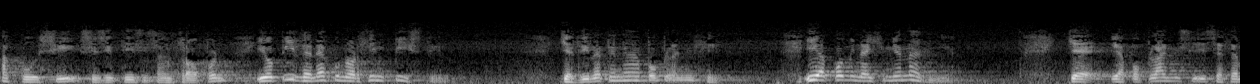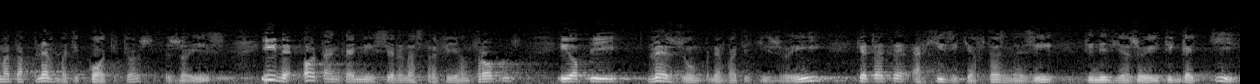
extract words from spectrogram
ακούσει συζητήσεις ανθρώπων οι οποίοι δεν έχουν ορθή πίστη και δύναται να αποπλανηθεί ή ακόμη να έχει μια άγνοια και η αποπλάνηση σε θέματα πνευματικότητος ζωής είναι όταν κανείς είναι να στραφεί ανθρώπους οι οποίοι δεν ζουν πνευματική ζωή και τότε αρχίζει και αυτός να ζει την ίδια ζωή την κακή.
